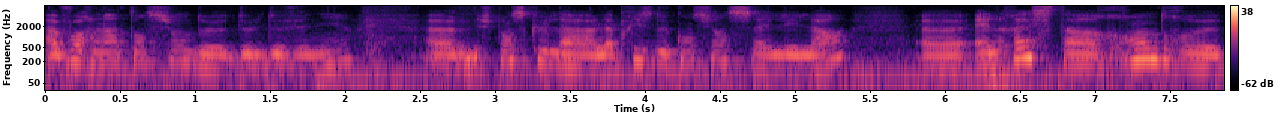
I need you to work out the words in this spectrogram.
avoir l'intention de, le devenir. je pense que la, prise de conscience, elle est là. Elle reste à rendre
